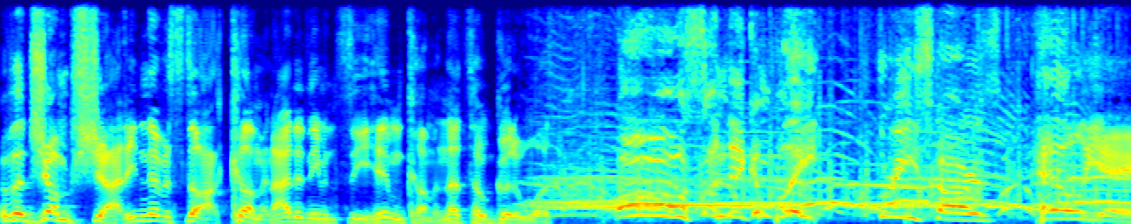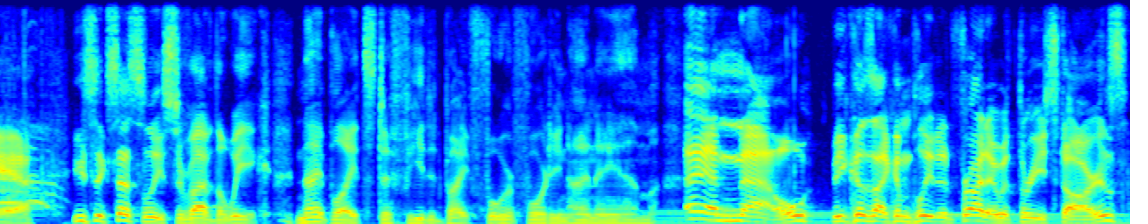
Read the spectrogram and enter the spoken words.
the jump shot. He never saw it coming. I didn't even see him coming. That's how good it was. Oh, Sunday complete! Three stars. Hell yeah! You successfully survived the week. Nightblight's defeated by 4:49 a.m. And now, because I completed Friday with three stars,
